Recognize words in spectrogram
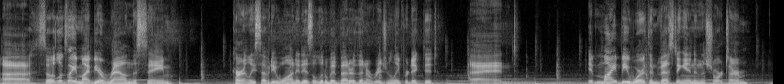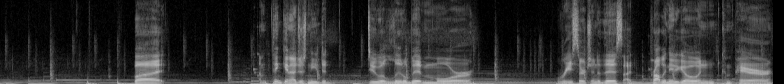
Uh, so it looks like it might be around the same. Currently 71, it is a little bit better than originally predicted. And it might be worth investing in in the short term. But I'm thinking I just need to do a little bit more research into this. I probably need to go and compare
